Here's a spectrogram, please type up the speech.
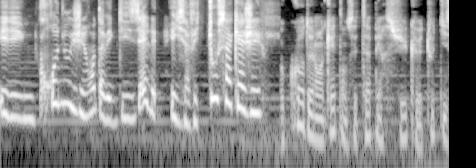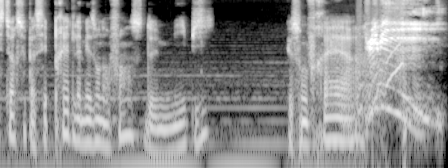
et une grenouille géante avec des ailes et ils avaient tout saccagé. Au cours de l'enquête, on s'est aperçu que toute l'histoire se passait près de la maison d'enfance de Mibi, que son frère... Mibi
